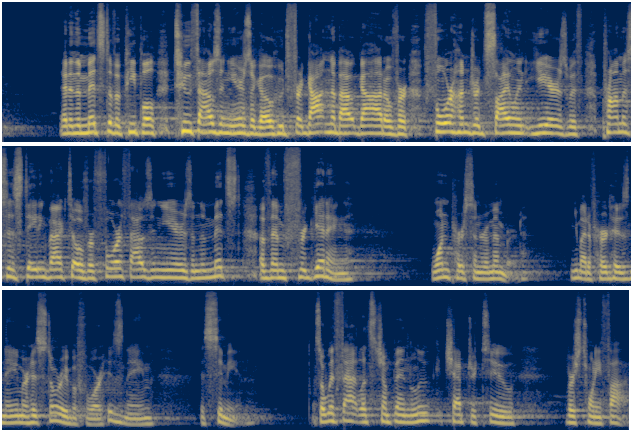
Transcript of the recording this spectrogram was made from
And in the midst of a people 2,000 years ago who'd forgotten about God over 400 silent years with promises dating back to over 4,000 years, in the midst of them forgetting, one person remembered. You might have heard his name or his story before. His name is Simeon. So, with that, let's jump in. Luke chapter 2, verse 25.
